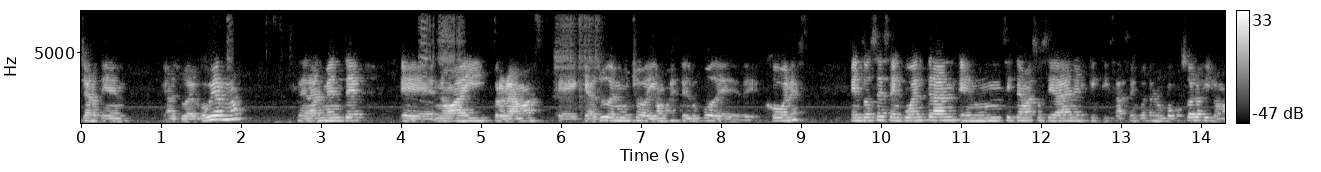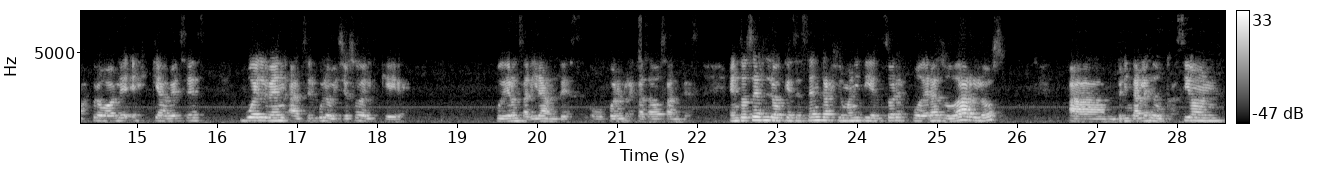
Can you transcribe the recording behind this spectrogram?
ya no tienen ayuda del gobierno. Generalmente eh, no hay programas que ayuden mucho, digamos, a este grupo de, jóvenes. Entonces se encuentran en un sistema de sociedad en el que quizás se encuentran un poco solos y lo más probable es que a veces vuelven al círculo vicioso del que pudieron salir antes o fueron rescatados antes. Entonces lo que se centra Humanity del Sol es poder ayudarlos a brindarles educación,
